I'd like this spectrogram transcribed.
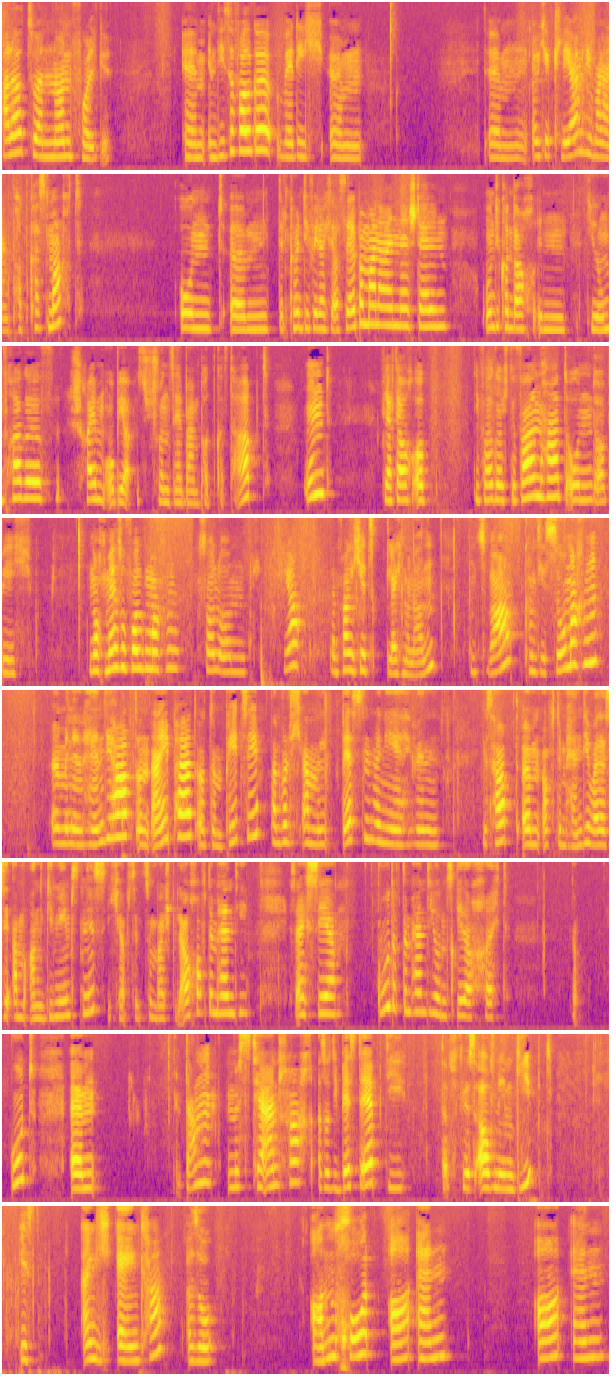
Hallo zu einer neuen Folge. Ähm, in dieser Folge werde ich ähm, ähm, euch erklären, wie man einen Podcast macht. Und ähm, dann könnt ihr vielleicht auch selber mal einen erstellen. Und ihr könnt auch in die Umfrage schreiben, ob ihr schon selber einen Podcast habt. Und vielleicht auch, ob die Folge euch gefallen hat und ob ich noch mehr so Folgen machen soll. Und ja, dann fange ich jetzt gleich mal an. Und zwar könnt ihr es so machen, äh, wenn ihr ein Handy habt und ein iPad oder ein PC, dann würde ich am besten, wenn ihr, wenn es habt, ähm, auf dem Handy, weil das am angenehmsten ist. Ich habe es jetzt zum Beispiel auch auf dem Handy. Ist eigentlich sehr gut auf dem Handy und es geht auch recht ja, gut. Ähm, dann müsst ihr einfach, also die beste App, die das fürs Aufnehmen gibt, ist eigentlich Anchor. Also Anchor, A-N, A-N-C-H-O-R.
